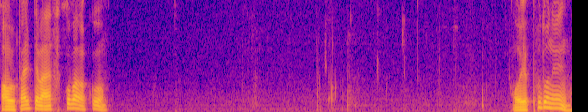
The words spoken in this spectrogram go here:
어우 빨대만 싹 꼽아갖고 어얘 포도는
